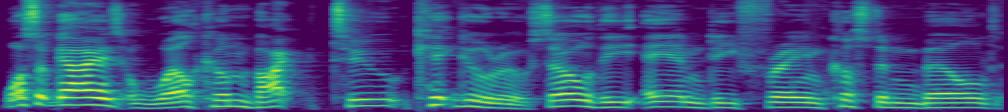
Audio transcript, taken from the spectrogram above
What's up guys, welcome back to Kit Guru. So the AMD frame custom build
